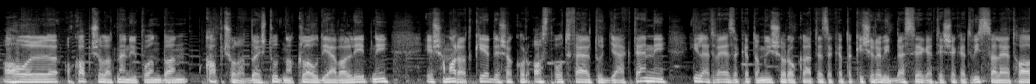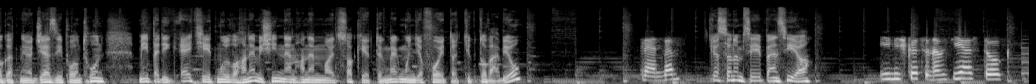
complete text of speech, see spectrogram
ahol a kapcsolat menüpontban kapcsolatba is tudnak Klaudiával lépni, és ha marad kérdés, akkor azt ott fel tudják tenni, illetve ezeket a műsorokat, ezeket a kis rövid beszélgetéseket vissza lehet hallgatni a jazzy.hu-n, mi pedig egy hét múlva, ha nem is innen, hanem majd szakértőnk megmondja, folytatjuk tovább, jó? Rendben. Köszönöm szépen, szia! Én is köszönöm, sziasztok!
